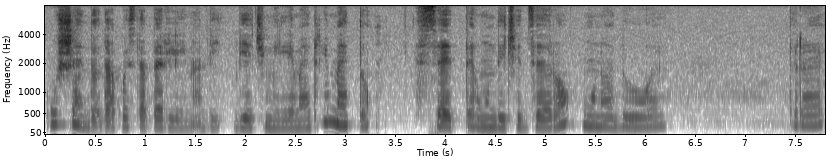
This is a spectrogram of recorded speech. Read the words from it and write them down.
uscendo da questa perlina di 10 mm metto 7 11 0 1 2 3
